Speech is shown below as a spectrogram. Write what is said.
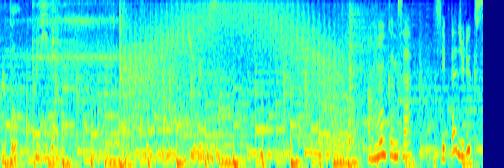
plus beau. plus vivable. C'est pas du luxe. Un monde comme ça, c'est pas du luxe.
